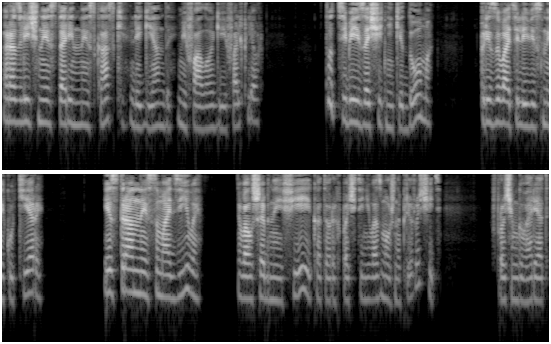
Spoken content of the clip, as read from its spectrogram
различные старинные сказки, легенды, мифологии и фольклор. Тут тебе и защитники дома, призыватели весны кукеры, и странные самодивы, волшебные феи, которых почти невозможно приручить. Впрочем, говорят,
